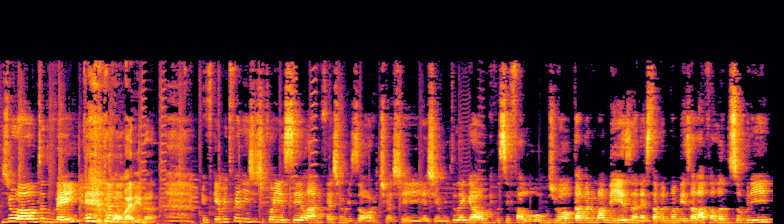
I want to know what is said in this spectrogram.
João, tudo bem? Tudo bom, Marina? Eu fiquei muito feliz de te conhecer lá no Fashion Resort. Achei, achei muito legal o que você falou. O João estava numa mesa, né? Estava numa mesa lá falando sobre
